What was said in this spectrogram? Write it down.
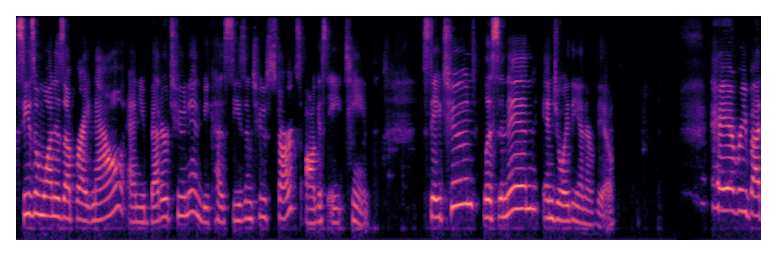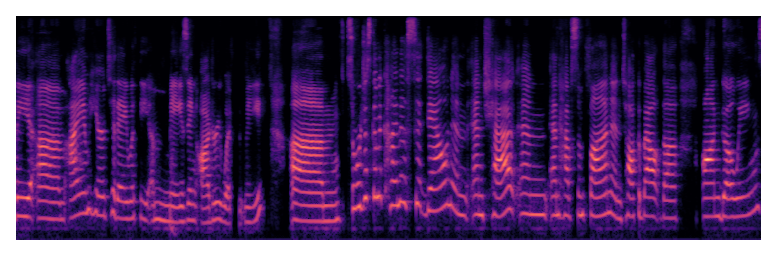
Season one is up right now, and you better tune in because season two starts August 18th. Stay tuned, listen in, enjoy the interview. Hey, everybody. Um, I am here today with the amazing Audrey Whitby. Um, so we're just going to kind of sit down and, and chat and, and have some fun and talk about the ongoings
